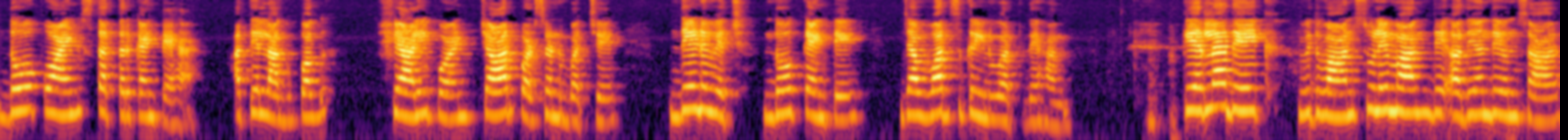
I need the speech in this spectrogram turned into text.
2.77 ਘੰਟੇ ਹੈ ਅਤੇ ਲਗਭਗ 46.4% ਬੱਚੇ ਦਿਨ ਵਿੱਚ 2 ਘੰਟੇ ਜਾਂ ਵੱਧ ਸਕਰੀਨ ਵਰਤਦੇ ਹਨ। ਕੇਰਲਾ ਦੇ ਇੱਕ ਵਿਦਵਾਨ ਸੁਲੇਮਾਨ ਦੇ ਅਧਿਐਨ ਦੇ ਅਨੁਸਾਰ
